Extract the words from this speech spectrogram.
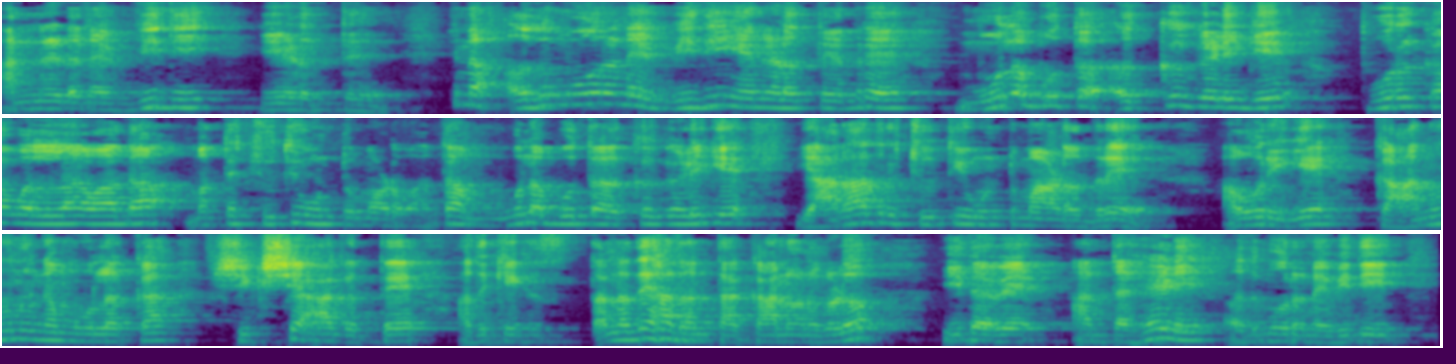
ಹನ್ನೆರಡನೇ ವಿಧಿ ಹೇಳುತ್ತೆ. ಇನ್ನು ಹದಿಮೂರನೇ ವಿಧಿ ಏನ್ ಹೇಳುತ್ತೆ ಅಂದ್ರೆ ಮೂಲಭೂತ ಹಕ್ಕುಗಳಿಗೆ ಪೂರಕವಲ್ಲವಾದ ಮತ್ತೆ ಚ್ಯುತಿ ಉಂಟು ಮಾಡುವಂತ ಮೂಲಭೂತ ಹಕ್ಕುಗಳಿಗೆ ಯಾರಾದರೂ ಚ್ಯುತಿ ಉಂಟು ಮಾಡಿದ್ರೆ ಅವರಿಗೆ ಕಾನೂನಿನ ಮೂಲಕ ಶಿಕ್ಷೆ ಆಗುತ್ತೆ. ಅದಕ್ಕೆ ತನ್ನದೇ ಆದಂಥ ಕಾನೂನುಗಳು ಇದಾವೆ ಅಂತ ಹೇಳಿ ಹದಿಮೂರನೇ ವಿಧಿ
